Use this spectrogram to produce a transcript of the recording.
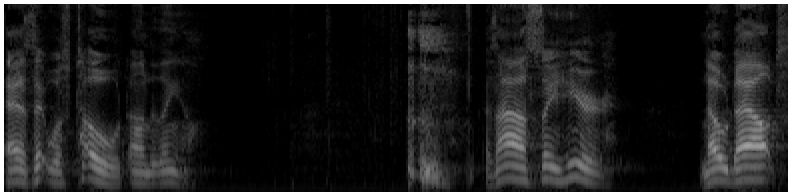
as it was told unto them. as I see here, no doubt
